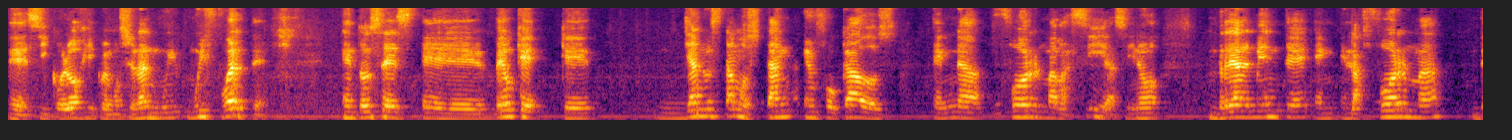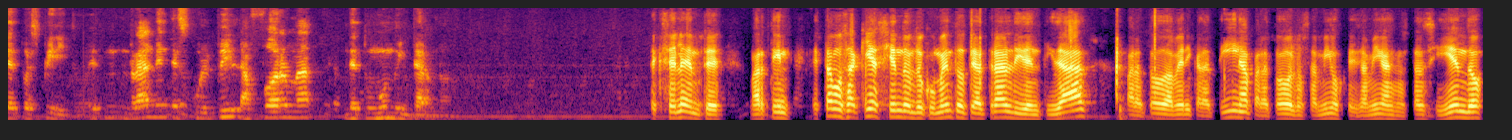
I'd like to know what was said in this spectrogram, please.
eh, psicológico, emocional muy, muy fuerte. Entonces, eh, veo que, que ya no estamos tan enfocados en una forma vacía, sino realmente en, la forma de tu espíritu, realmente esculpir la forma de tu mundo interno. Excelente, Martín. Estamos aquí haciendo el documento teatral de identidad para toda América Latina, para todos los amigos y amigas que nos están siguiendo.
